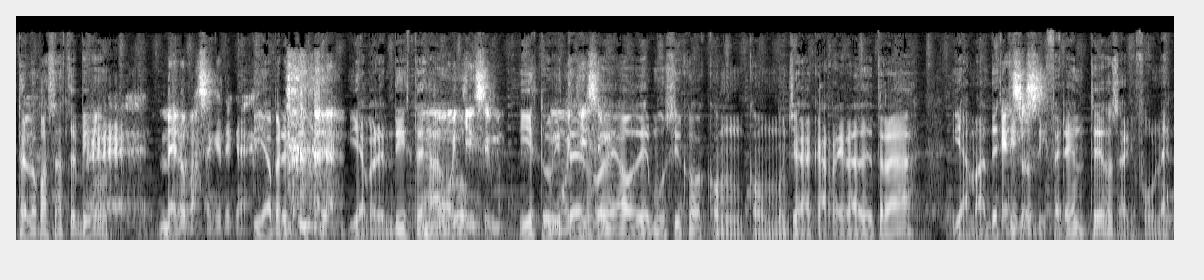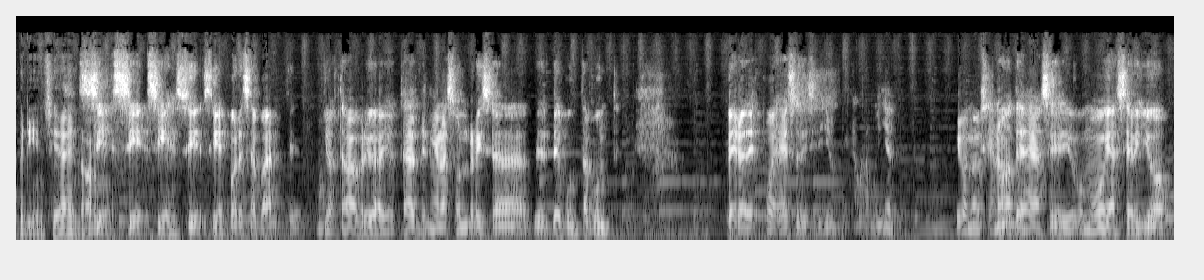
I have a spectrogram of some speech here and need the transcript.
¿Te lo pasaste bien? Eh, me lo pasé que te caes. Y aprendiste, y aprendiste algo. Muchísimo. Y estuviste rodeado de músicos con, con, mucha carrera detrás y además de estilos diferentes, o sea que fue una experiencia enorme. Sí, sí, sí, sí, es por esa parte. Yo estaba privado, yo estaba, tenía la sonrisa de, punta a punta. Pero después de eso dice yo, mira, una muñeca. Y cuando me decía, no, te hace, digo, ¿cómo voy a hacer yo?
